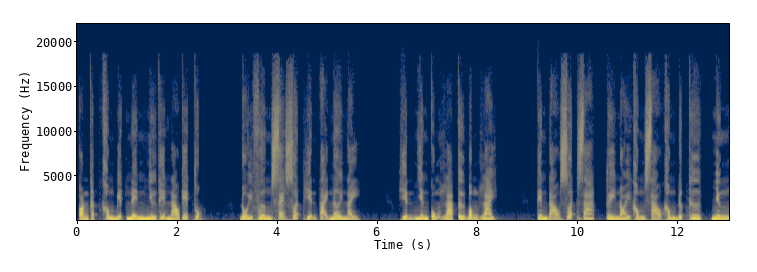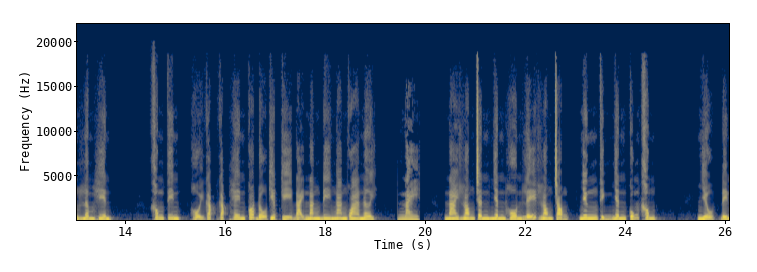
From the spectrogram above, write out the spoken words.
Còn thật không biết nên như thế nào kết thúc. Đối phương sẽ xuất hiện tại nơi này. Hiển nhiên cũng là từ bồng lai. Tiên đảo xuất ra. Tuy nói không xảo không được thư. Nhưng Lâm Hiên. Không tin. Hội gặp gặp hên có độ kiếp kỳ đại năng đi ngang qua nơi. Này. Nai long chân nhân hôn lễ long trọng. Nhưng thỉnh nhân cũng không. Nhiều đến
